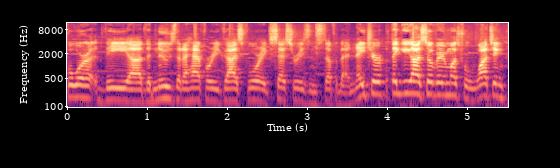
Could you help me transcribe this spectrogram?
for the uh, the news that I have for you guys for accessories and stuff of that nature. Thank you guys so very much for watching.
